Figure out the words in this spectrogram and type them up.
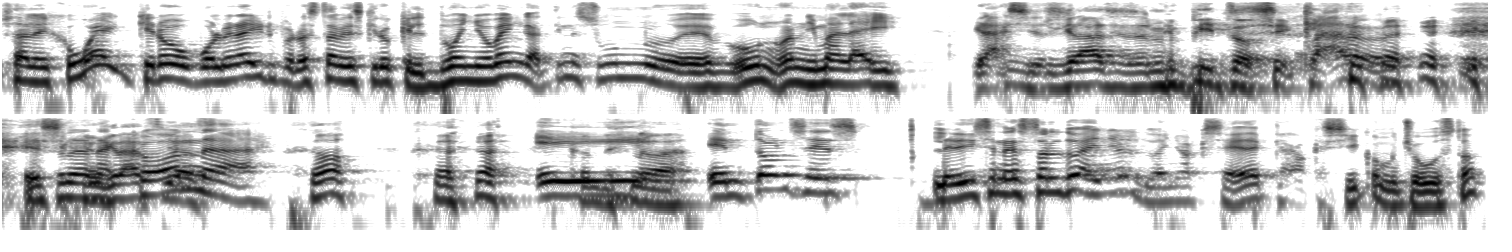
O sea, le dijo, güey, quiero volver a ir, pero esta vez quiero que el dueño venga. Tienes un, eh, un animal ahí. Gracias. Gracias, es mi pito. Sí, claro. es una anaconda. ¿No? Y Continúa. entonces le dicen esto al dueño, el dueño accede, claro que sí, con mucho gusto.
